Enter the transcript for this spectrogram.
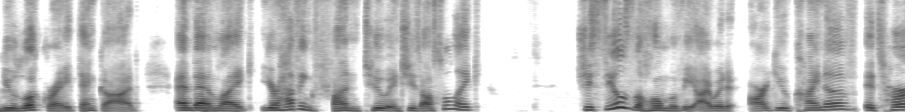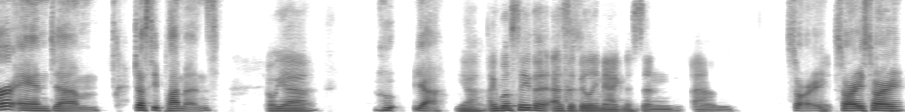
you Mhm. look great, thank God, and then like you're having fun too, and she's also like she steals the whole movie. I would argue, kind of. It's her and um Jesse Plemons Oh yeah. who yeah Yeah. I will say that as a Billy Magnussen, um, sorry sorry sorry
